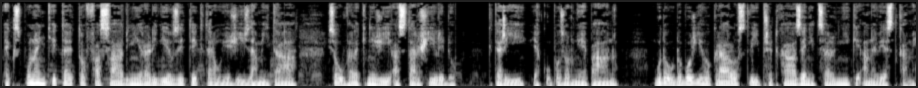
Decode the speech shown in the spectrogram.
Exponenti této fasádní religiozity, kterou Ježíš zamítá, jsou velekněží a starší lidu, kteří, jak upozorňuje pán, budou do božího království předcházeni celníky a nevěstkami.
